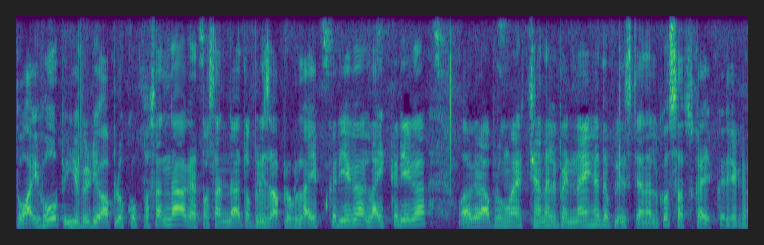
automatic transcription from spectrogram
तो आई होप ये वीडियो आप लोग को पसंद आया। अगर पसंद आया तो प्लीज़ आप लोग लाइक करिएगा लाइक करिएगा। और अगर आप लोग हमारे चैनल पर नए हैं तो प्लीज़ चैनल को सब्सक्राइब करिएगा।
